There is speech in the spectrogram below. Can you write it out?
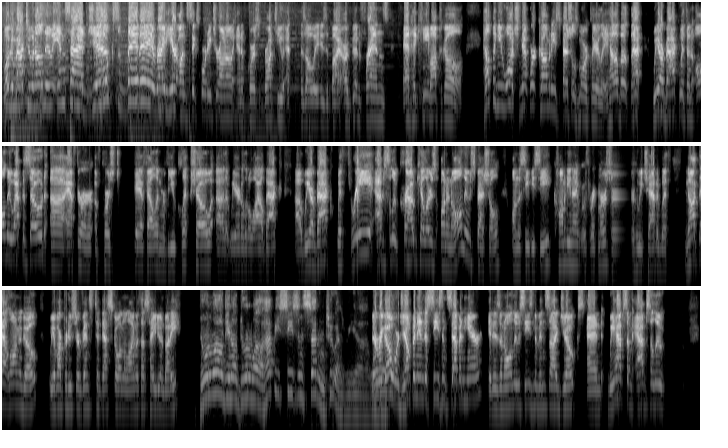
Welcome back to an all new Inside Jokes, baby, right here on 640 Toronto. And of course, brought to you as always by our good friends at Hakim Optical, helping you watch network comedy specials more clearly. How about that? We are back with an all new episode uh, after our, of course, JFL and review clip show uh, that we aired a little while back. Uh, we are back with three absolute crowd killers on an all new special on the CBC Comedy Night with Rick Mercer, who we chatted with not that long ago. We have our producer Vince Tedesco on the line with us. How you doing, buddy? Doing well, Dino. Doing well. Happy season seven too. As we uh, there we go. We're jumping into season seven here. It is an all new season of Inside Jokes, and we have some absolute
